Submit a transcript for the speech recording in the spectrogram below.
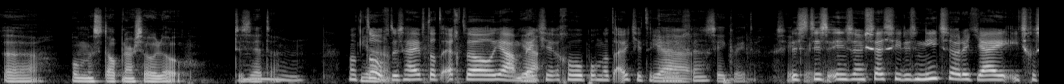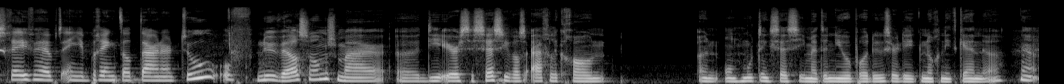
eh, om een stap naar solo te zetten. Mm. Wat Ja. tof. Dus hij heeft dat echt wel ja, een Ja. beetje geholpen om dat uit je te ja, krijgen. zeker weten. Zeker Dus het is in zo'n sessie dus niet zo dat jij iets geschreven hebt en je brengt dat daar naartoe? Of Nu wel soms, maar eh, die eerste sessie was eigenlijk gewoon een ontmoetingssessie met een nieuwe producer die ik nog niet kende. ja.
